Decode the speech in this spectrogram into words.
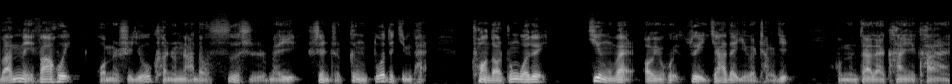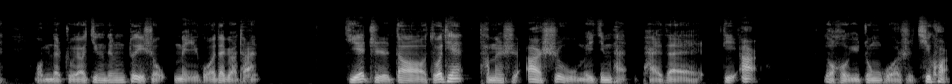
完美发挥，我们是有可能拿到四十枚甚至更多的金牌，创造中国队境外奥运会最佳的一个成绩。我们再来看一看我们的主要竞争对手美国代表团，截止到昨天，他们是二十五枚金牌，排在第二。落后于中国是七块，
